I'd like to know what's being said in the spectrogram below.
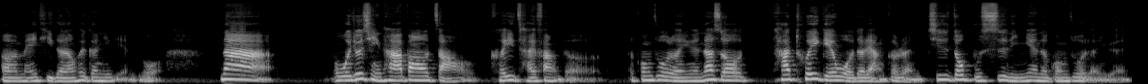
呃媒体的人会跟你联络，那我就请他帮我找可以采访的工作人员。那时候他推给我的两个人，其实都不是里面的工作人员，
